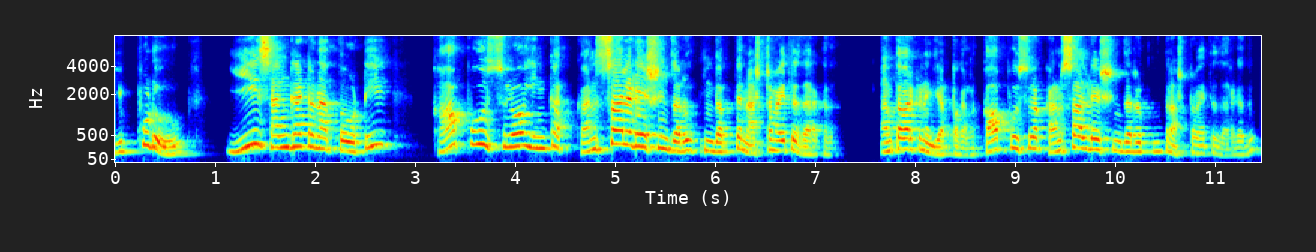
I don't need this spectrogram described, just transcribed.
ఇప్పుడు ఈ సంఘటనతోటి కాపూస్లో ఇంకా కన్సాలిడేషన్ జరుగుతుంది తప్పితే నష్టమైతే జరగదు. అంతవరకు నేను చెప్పగలను. కాపూస్లో కన్సాలిడేషన్ జరుగుతుంది నష్టమైతే జరగదు.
